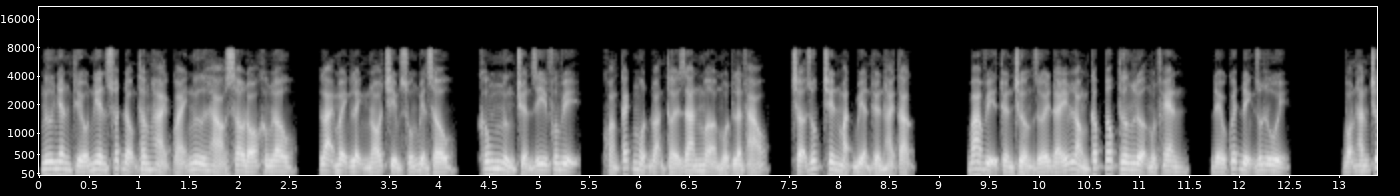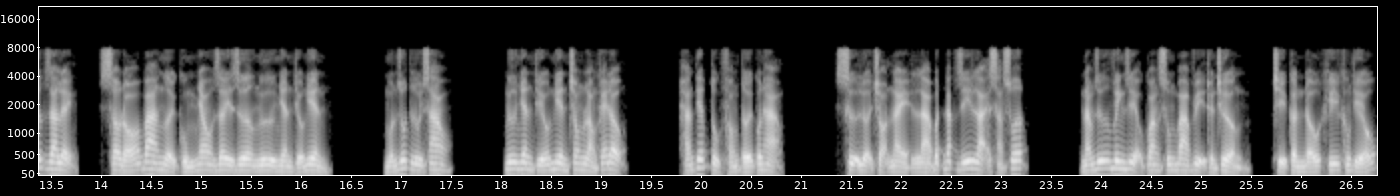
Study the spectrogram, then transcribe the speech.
ngư nhân thiếu niên xuất động thâm hải quái ngư hào sau đó không lâu, lại mệnh lệnh nó chìm xuống biển sâu, không ngừng chuyển di phương vị, khoảng cách một đoạn thời gian mở một lần tháo trợ giúp trên mặt biển thuyền hải tặc. Ba vị thuyền trưởng dưới đáy lòng cấp tốc thương lượng một phen, đều quyết định rút lui. Bọn hắn trước ra lệnh, sau đó ba người cùng nhau dây dưa ngư nhân thiếu niên. Muốn rút lui sao? Ngư nhân thiếu niên trong lòng khẽ động. Hắn tiếp tục phóng tới quân hạm. Sự lựa chọn này là bất đắc dĩ lại sáng suốt. Nắm giữ vinh diệu quang sung ba vị thuyền trưởng, chỉ cần đấu khí không thiếu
